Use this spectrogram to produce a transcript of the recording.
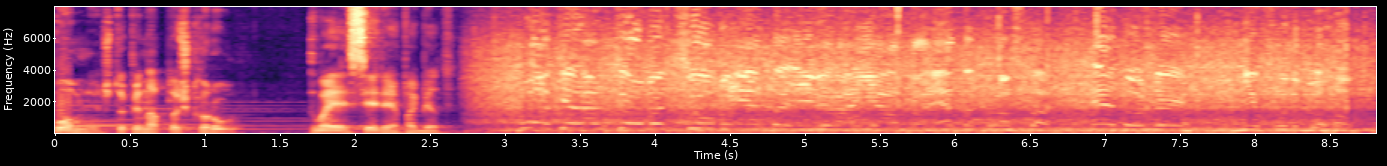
Помни, что pinup.ru – твоя серия побед. Покер Артема Дзюб, это невероятно, это просто, это уже не футбол.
